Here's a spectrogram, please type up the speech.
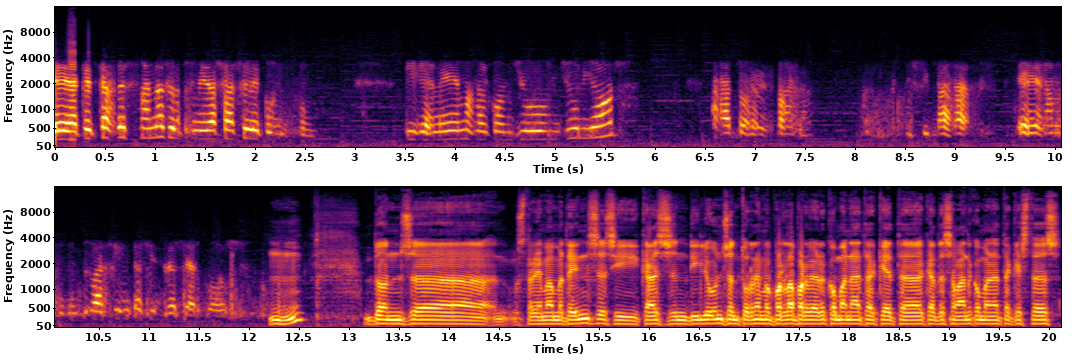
Eh, aquest cap de setmana és la primera fase de conjunt. I anem amb el conjunt júnior a Torredembarra. Participar eh, amb dues cintes i tres cercos. Mm -hmm. Doncs uh, estarem amatents, si cas dilluns en tornem a parlar per veure com ha anat aquest cap de setmana, com han anat aquestes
